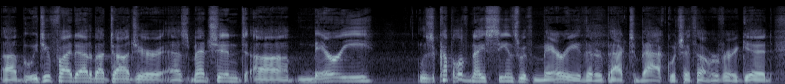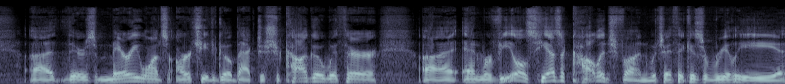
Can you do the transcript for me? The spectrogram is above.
Uh, but we do find out about Dodger, as mentioned. Uh, Mary, there's a couple of nice scenes with Mary that are back to back, which I thought were very good. Uh, there's Mary wants Archie to go back to Chicago with her uh, and reveals he has a college fund, which I think is a really.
